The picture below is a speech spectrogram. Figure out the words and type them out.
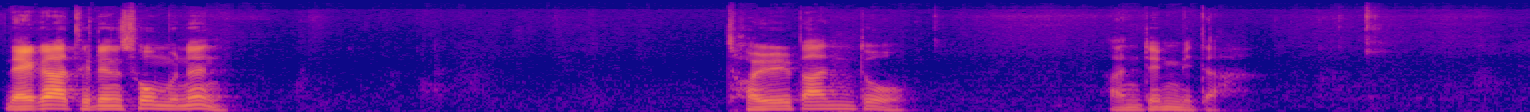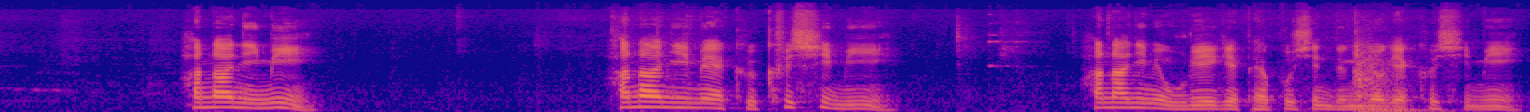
내가 들은 소문은 절반도 안 됩니다. 하나님이 하나님의 그 크심이 하나님이 우리에게 베푸신 능력의 크심이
